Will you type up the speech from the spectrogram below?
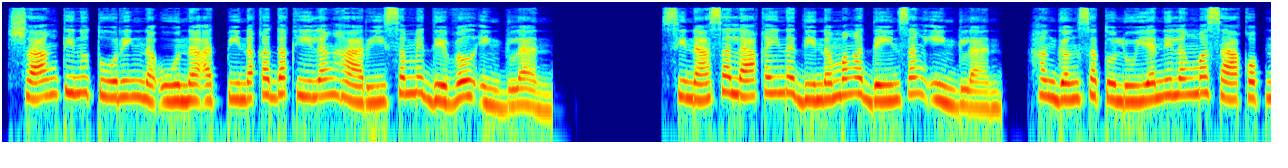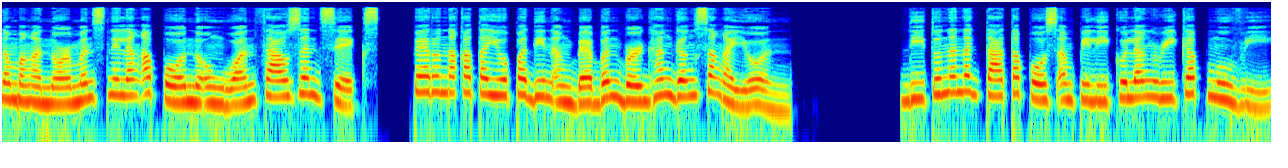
siya ang tinuturing na una at pinakadakilang hari sa medieval England. Sinasalakay na din ng mga Danes ang England, hanggang sa tuluyan nilang masakop ng mga Normans nilang apo noong 1006, pero nakatayo pa din ang Bebenburg hanggang sa ngayon. Dito na nagtatapos ang pelikulang recap movie,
